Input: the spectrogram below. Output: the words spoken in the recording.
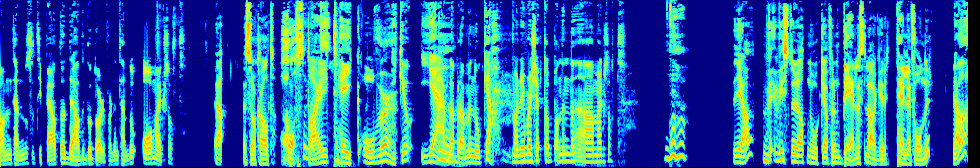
av Nintendo, så tipper jeg at det hadde gått dårlig for Nintendo og Microsoft. Ja. Såkalt hostile takeover. Det gikk jo jævla bra med Nokia når de ble kjøpt opp av Microsoft. Ja. Ja. Visste du at Nokia fremdeles lager telefoner? Ja da,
